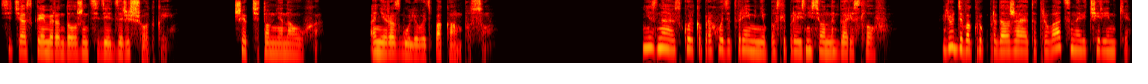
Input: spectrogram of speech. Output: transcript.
Сейчас Кэмерон должен сидеть за решеткой шепчет он мне на ухо, а не разгуливать по кампусу. Не знаю, сколько проходит времени после произнесенных Гарри слов. Люди вокруг продолжают отрываться на вечеринке.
